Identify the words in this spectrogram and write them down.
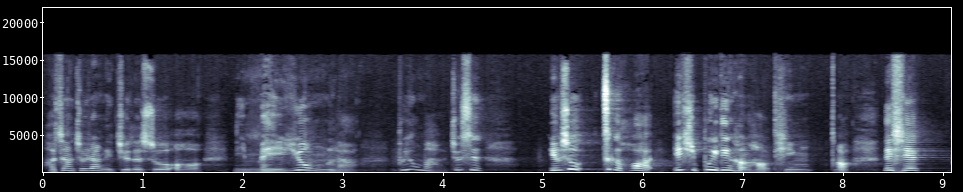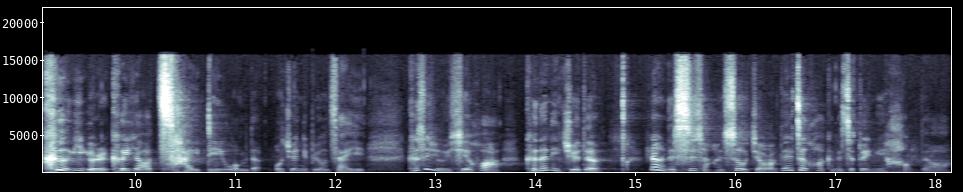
好像就让你觉得说，哦，你没用了，不用嘛。就是有时候这个话也许不一定很好听啊，那些。刻意有人刻意要踩低我们的，我觉得你不用在意。可是有一些话，可能你觉得让你的思想很受搅扰，但是这个话可能是对你好的哦。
